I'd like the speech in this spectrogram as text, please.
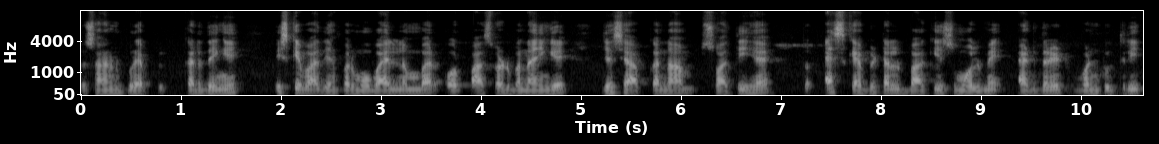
तो सहारनपुर कर देंगे इसके बाद यहाँ पर मोबाइल नंबर और पासवर्ड बनाएँगे। जैसे आपका नाम स्वाति है तो एस कैपिटल बाकी स्मॉल में at the rate one two three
